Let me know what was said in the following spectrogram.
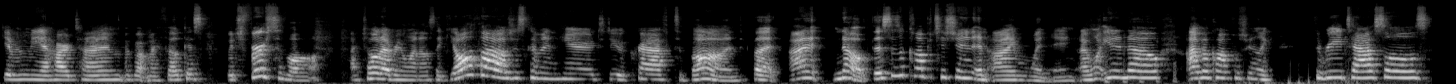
giving me a hard time about my focus. Which, first of all, I told everyone I was like, y'all thought I was just coming here to do a craft to bond, but I no, this is a competition, and I'm winning. I want you to know I'm accomplishing like three tassels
